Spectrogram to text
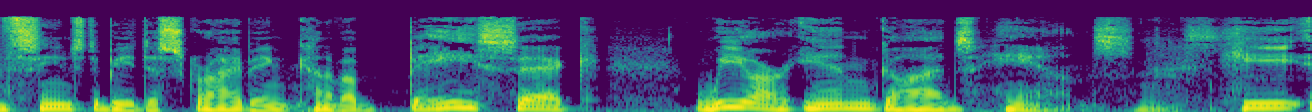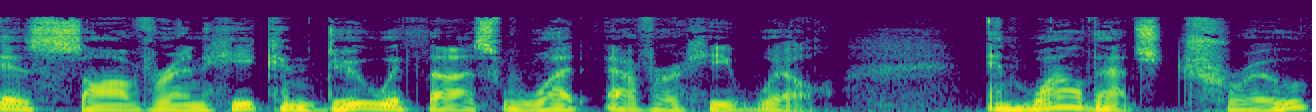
seems to be describing kind of a basic. We are in God's hands. He is sovereign. He can do with us whatever He will. And while that's true,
